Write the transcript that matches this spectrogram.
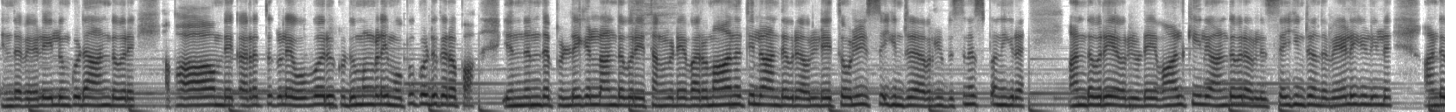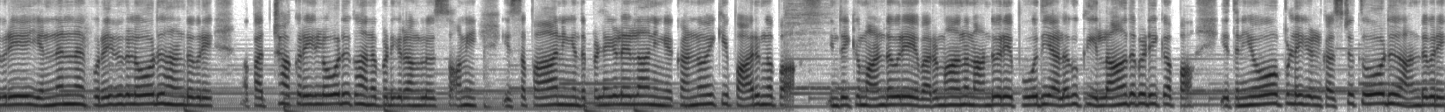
இந்த வேலையிலும் கூட ஆண்டவரே அப்பா உடைய கரத்துக்களை ஒவ்வொரு குடும்பங்களையும் ஒப்பு கொடுக்கிறப்பா எந்தெந்த பிள்ளைகள் ஆண்டவரே தங்களுடைய வருமானத்தில் ஆண்டவரே அவர்களுடைய தொழில் செய்கின்ற அவர்கள் பிசினஸ் பண்ணுகிற ஆண்டவரே அவர்களுடைய வாழ்க்கையில ஆண்டவர் அவர்கள் செய்கின்ற அந்த வேலைகளில் ஆண்டவரே என்னென்ன குறைவுகளோடு ஆண்டவரே பற்றாக்குறைகளோடு காணப்படுகிறாங்களோ சுவாமி இசப்பா நீங்க இந்த பிள்ளைகளெல்லாம் நீங்கள் நீங்க கண்ணோக்கி பாருங்கப்பா. இன்றைக்கும் ஆண்டவரே வருமானம் ஆண்டவரே போதிய அளவுக்கு இல்லாதபடிக்கப்பா. எத்தனையோ பிள்ளைகள் கஷ்டத்தோடு ஆண்டவரே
